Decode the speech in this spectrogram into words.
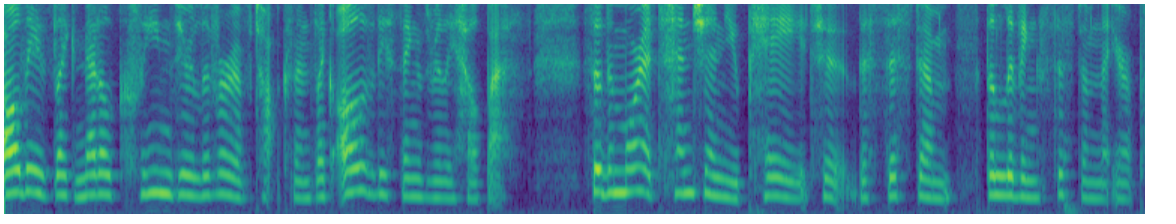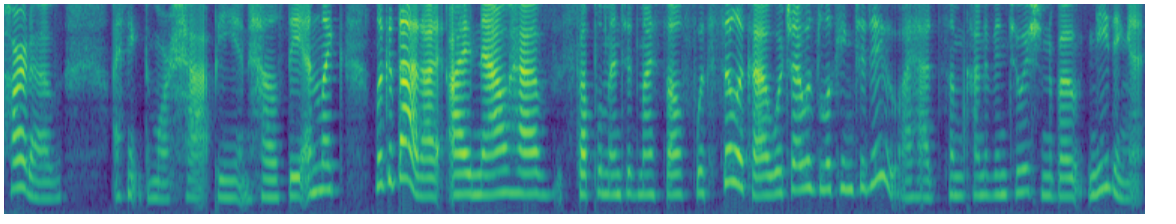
all these like nettle cleans your liver of toxins. Like all of these things really help us. So the more attention you pay to the system, the living system that you're a part of, I think the more happy and healthy. And like, look at that. I, I now have supplemented myself with silica, which I was looking to do. I had some kind of intuition about needing it.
